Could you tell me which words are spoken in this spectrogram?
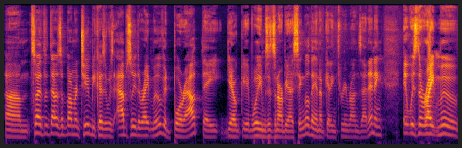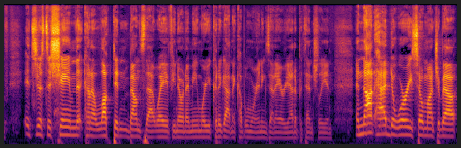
Um, so I thought that was a bummer too because it was absolutely the right move. It bore out. They, you know, Williams hits an RBI single. They end up getting three runs that inning. It was the right move. It's just a shame that kind of luck didn't bounce that way, if you know what I mean, where you could have gotten a couple more innings out of Arrieta potentially and and not had to worry so much about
